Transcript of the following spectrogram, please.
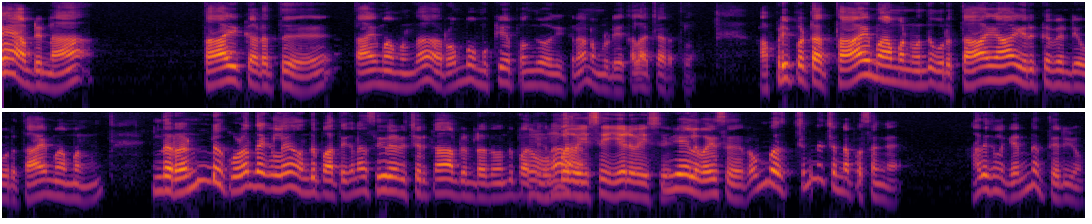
ஏன் அப்படின்னா தாய்க்கு அடுத்து தாய்மாமன் தான் ரொம்ப முக்கிய பங்கு வகிக்கிறான் நம்மளுடைய கலாச்சாரத்தில். அப்படிப்பட்ட தாய் மாமன் வந்து ஒரு தாயாக இருக்க வேண்டிய ஒரு தாய் மாமன் இந்த ரெண்டு குழந்தைகளே வந்து பாத்தீங்கன்னா சீரழிச்சிருக்கான் அப்படின்றது வந்து அதுவும் பாத்தீங்கன்னா ஒன்பது வயசு ஏழு வயசு. ஏழு வயசு. ரொம்ப சின்ன சின்ன பசங்க. அதுங்களுக்கு என்ன தெரியும்?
